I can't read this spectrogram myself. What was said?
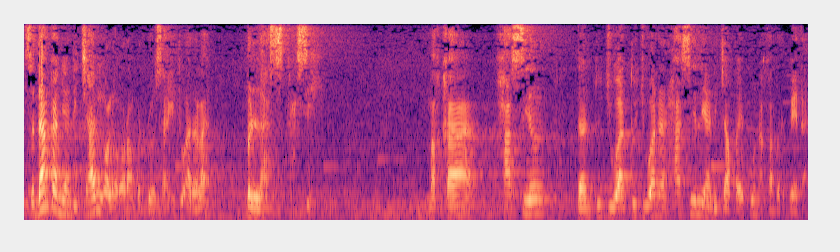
Sedangkan yang dicari oleh orang berdosa itu adalah belas kasih. Maka hasil dan tujuan-tujuan dan hasil yang dicapai pun akan berbeda.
